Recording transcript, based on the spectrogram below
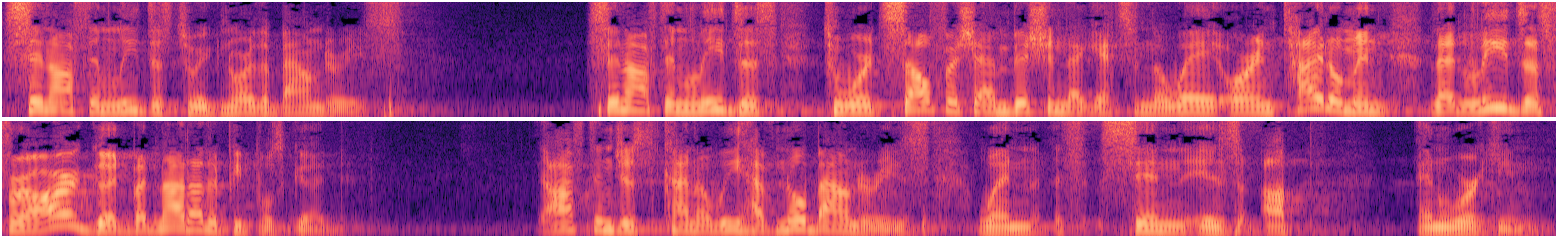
Sin often leads us to ignore the boundaries. Sin often leads us towards selfish ambition that gets in the way, or entitlement that leads us for our good, but not other people's good. Often, just kind of, we have no boundaries when sin is up and working.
